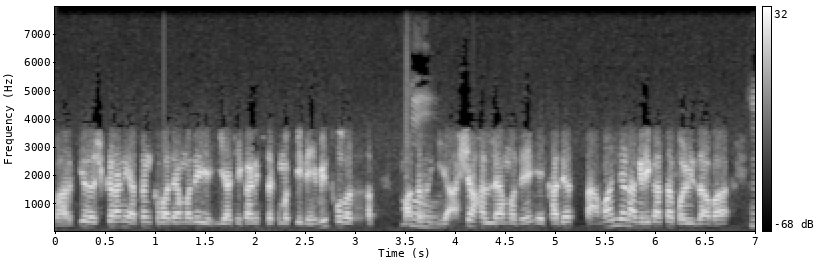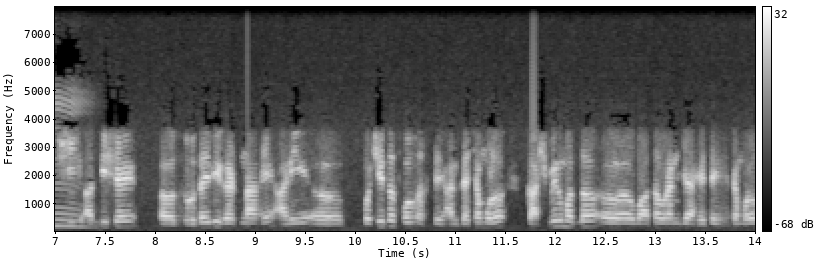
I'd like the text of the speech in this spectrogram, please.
भारतीय लष्कर आणि आतंकवाद्यामध्ये या ठिकाणी चकमकी नेहमीच होत असतात मात्र हो. अशा हल्ल्यामध्ये एखाद्या सामान्य नागरिकाचा बळी जावा ही. अतिशय दुर्दैवी घटना आहे आणि क्वचितच होत असते आणि त्याच्यामुळं काश्मीरमधलं वातावरण जे आहे ते त्याच्यामुळं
